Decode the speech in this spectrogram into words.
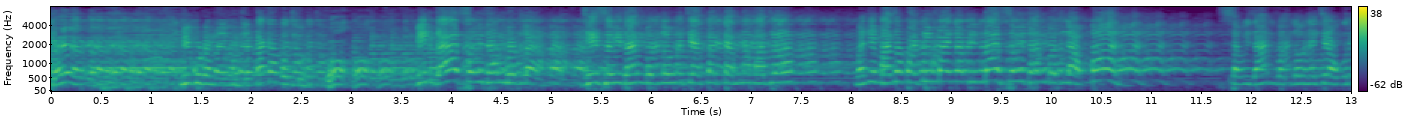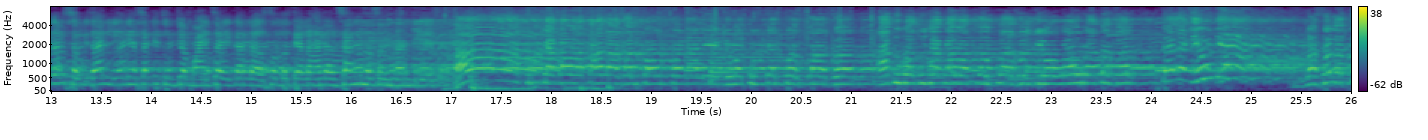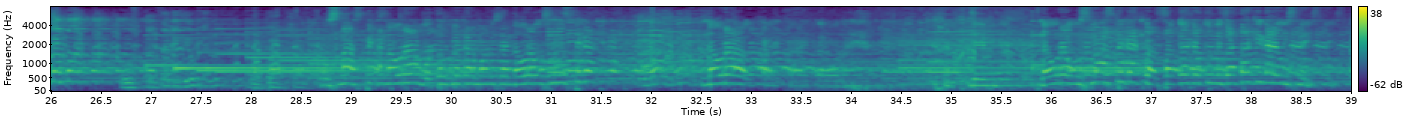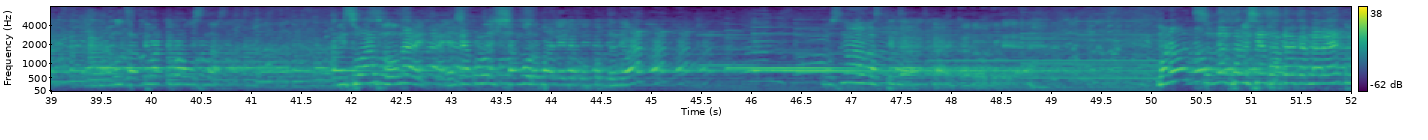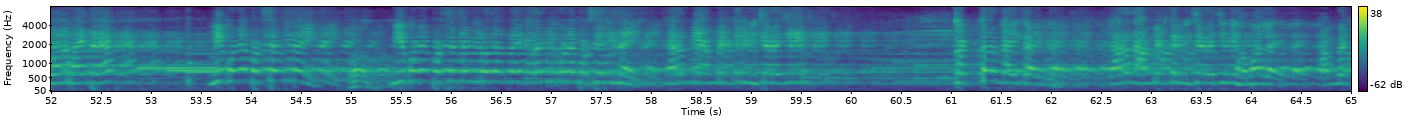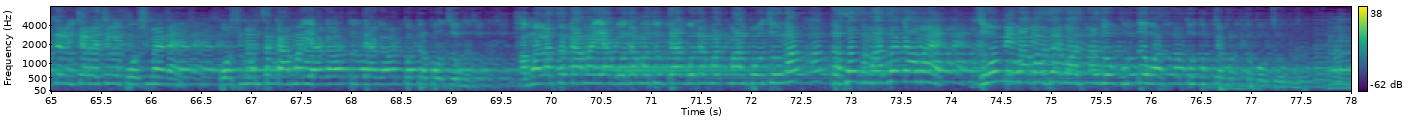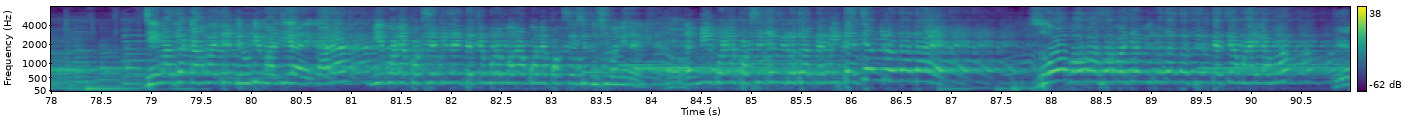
काही हरकत नाही मी कुठं नाही म्हटलं? टाका बदलू. हो हो बिनधास्त संविधान बदला जे संविधान बदलवण्याचे आता त्यांना माझा म्हणजे माझा पाठिंबा आहे का? बिनधास्त संविधान बदला. पण संविधान बदलवण्याच्या अगोदर संविधान लिहिण्यासाठी तुमच्या मायचा एखादा असेल तर त्याला आनंद सांगा ना संविधान लिहायला. हा तुमच्या गावात आला असेल पाऊस पडाले किंवा तुमच्यात बसला असेल आजूबाजूच्या गावात लपला असेल किंवा वावरात असेल त्याला घेऊन या. नसेल तर मग घेऊन या. उसना असते का नवरा? होतो बेकार माणूस आहे? नवरा उसना असते का? नवरा. काय करावं जे नवरा उसना असते का? का सगळं का तुम्ही जाता की काय उसने? माणूस जाते वाटते बा उसना. विश्वास होणार आहे. यांच्याकडून शंभर रुपये आलेले खूप खूप धन्यवाद. उसना असते का? काय करावं म्हणून सुंदरसा विषय सादर करणार आहे. तुम्हाला माहीत आहे नाही. मी कोणा पक्षाच्या विरोधात नाही कारण मी कोण्या पक्षाची नाही. कारण मी आंबेडकरी विचाराची कट्टर गायिका आहे मी. कारण आंबेडकर विचाराची मी हमाल आहे. आंबेडकर विचाराची मी पोस्टमॅन आहे. पोस्टमॅनचं काम आहे या गावातून त्या गावात पत्र पोहोचवणं. हमालाचं काम आहे या गोदामातून त्या गोदामात माल पोहोचवणं. तसंच माझं काम आहे. जो मी बाबासाहेब वाचला जो बुद्ध वाचला तो तुमच्यापर्यंत पोहोचवणं. जे माझं काम आहे ते ड्युटी माझी आहे. कारण मी कोण्या पक्षाची नाही त्याच्यामुळे मला कोण्या पक्षाची दुश्मनी नाही. आणि मी कोण्या पक्षाच्या विरोधात नाही मी त्याच्या विरोधात आहे. जो बाबासाहेबाच्या विरोधात असेल त्याच्या मायला मग? हे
